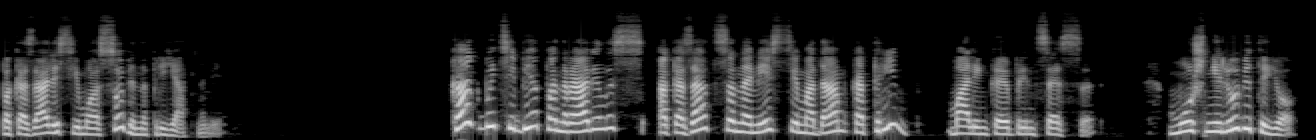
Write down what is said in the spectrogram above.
показались ему особенно приятными. «Как бы тебе понравилось оказаться на месте мадам Катрин, маленькая принцесса? Муж не любит ее.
